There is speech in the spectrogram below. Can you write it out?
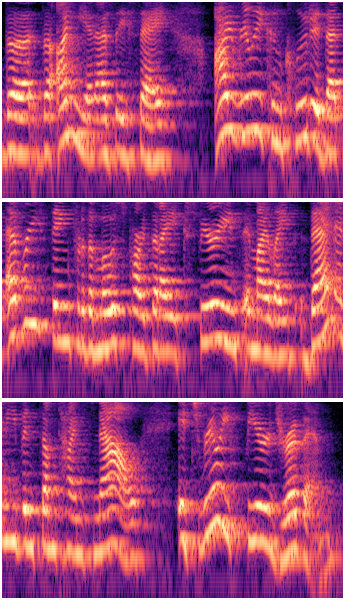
the, the onion, as they say, I really concluded that everything for the most part that I experience in my life then and even sometimes now, it's really fear driven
